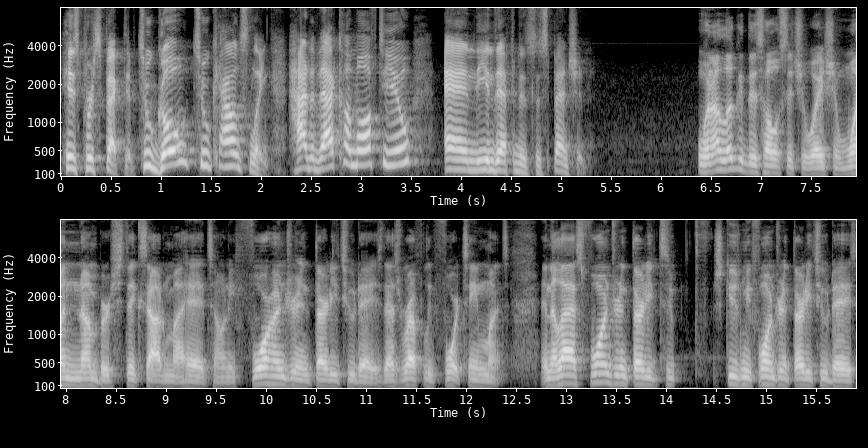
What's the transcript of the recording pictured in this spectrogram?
his perspective, to go to counseling. How did that come off to you? And the indefinite suspension. When I look at this whole situation, one number sticks out in my head, Tony 432 days. That's roughly 14 months. In the last 432, excuse me, 432 days,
